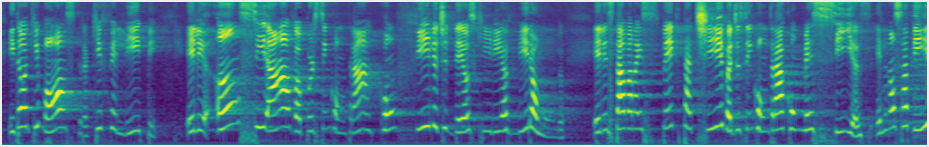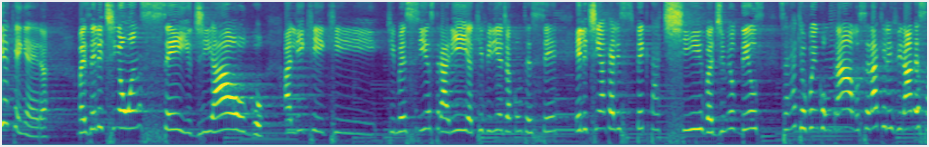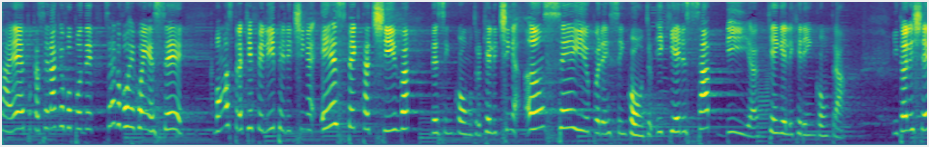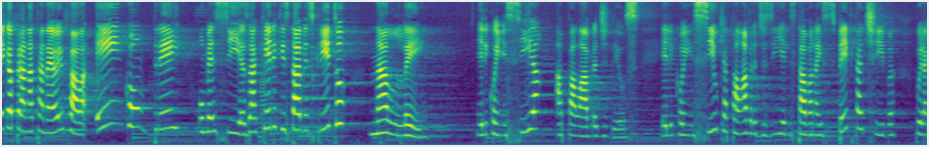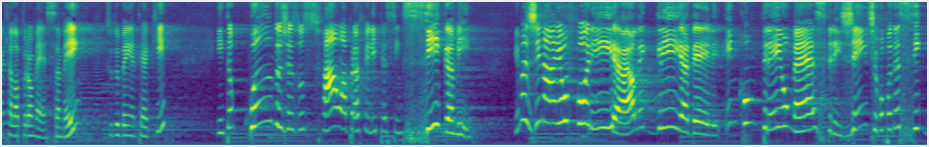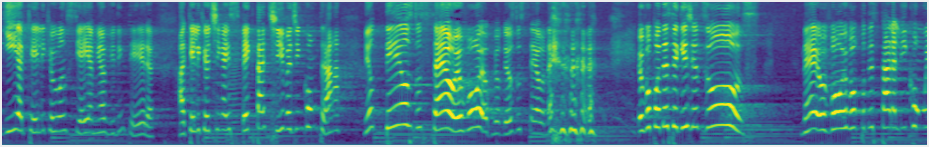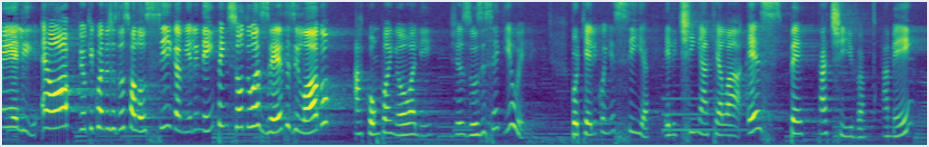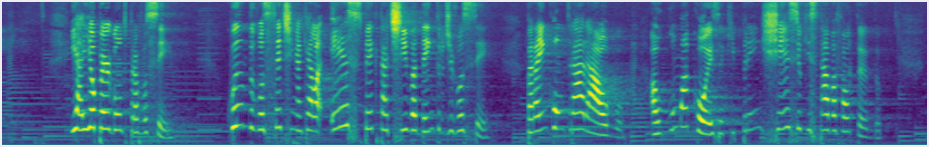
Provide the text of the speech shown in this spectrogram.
Então aqui mostra que Felipe, ele ansiava por se encontrar com o Filho de Deus que iria vir ao mundo. Ele estava na expectativa de se encontrar com o Messias. Ele não sabia quem era, mas ele tinha um anseio de algo ali que, que, que Messias traria, que viria de acontecer. Ele tinha aquela expectativa de, meu Deus, será que eu vou encontrá-lo? Será que ele virá nessa época? Será que eu vou poder? Será que eu vou reconhecer? Mostra que Felipe ele tinha expectativa desse encontro, que ele tinha anseio por esse encontro e que ele sabia quem ele queria encontrar. Então ele chega para Natanael e fala: Encontrei o Messias, aquele que estava escrito na lei. Ele conhecia a palavra de Deus. Ele conhecia o que a palavra dizia e ele estava na expectativa por aquela promessa. Amém? Tudo bem até aqui? Então, quando Jesus fala para Felipe assim: siga-me, imagina a euforia, a alegria dele. Encontrei o Mestre. Gente, eu vou poder seguir aquele que eu ansiei a minha vida inteira, aquele que eu tinha a expectativa de encontrar. Meu Deus do céu, eu vou, meu Deus do céu, né? eu vou poder seguir Jesus. Né, eu vou, eu vou poder estar ali com ele. É óbvio que quando Jesus falou siga-me, ele nem pensou duas vezes e logo acompanhou ali Jesus e seguiu ele. Porque ele conhecia, ele tinha aquela expectativa. Amém? E aí eu pergunto para você: quando você tinha aquela expectativa dentro de você, para encontrar algo, alguma coisa que preenchesse o que estava faltando.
